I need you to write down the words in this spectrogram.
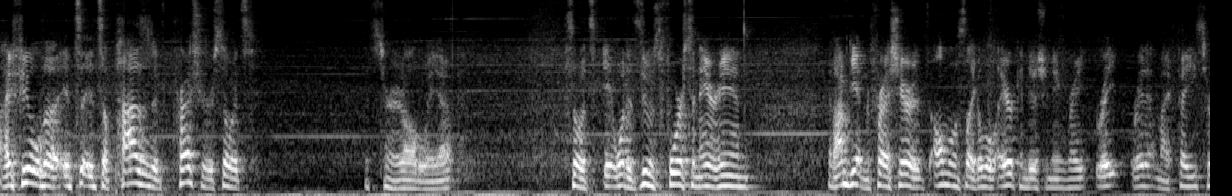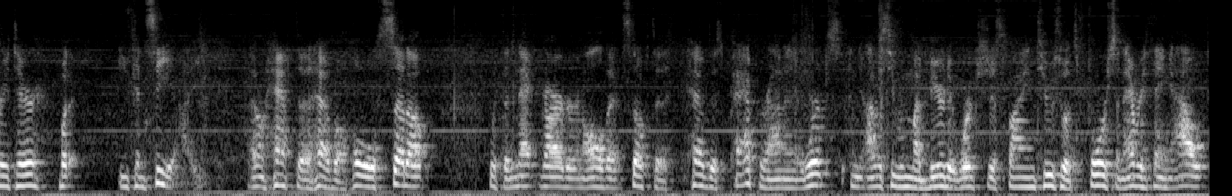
I feel the it's it's a positive pressure, so it's let's turn it all the way up. So it's it, what it's doing is forcing air in, and I'm getting fresh air. It's almost like a little air conditioning right right right at my face right there. But you can see I I don't have to have a whole setup with the neck garter and all that stuff to have this PAPR on and it works and obviously with my beard it works just fine too so it's forcing everything out.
